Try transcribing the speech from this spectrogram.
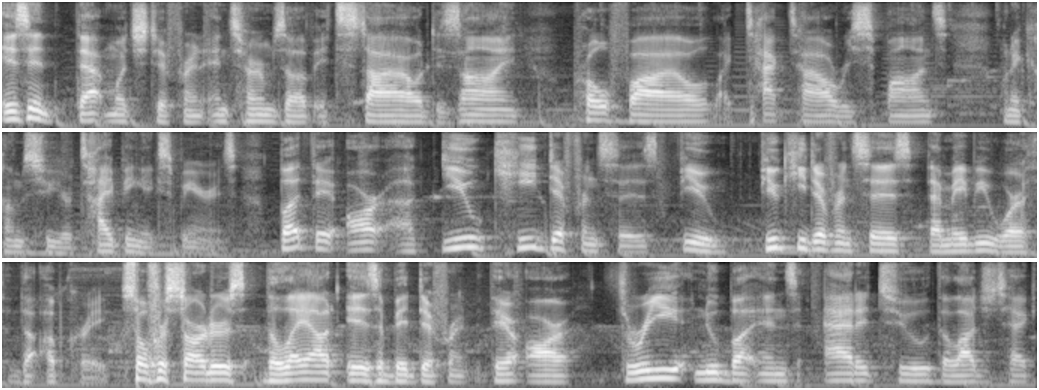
isn't that much different in terms of its style, design, profile, like tactile response when it comes to your typing experience. But there are a few key differences, few, few key differences that may be worth the upgrade. So for starters, the layout is a bit different. There are three new buttons added to the Logitech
